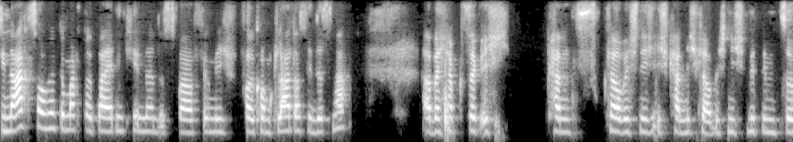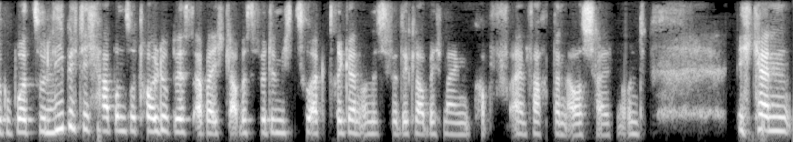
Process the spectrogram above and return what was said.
die Nachsorge gemacht bei beiden Kindern, das war für mich vollkommen klar, dass sie das macht. Aber ich habe gesagt, ich kann es, glaube ich, nicht, ich kann dich, glaube ich, nicht mitnehmen zur Geburt, so lieb ich dich habe und so toll du bist, aber ich glaube, es würde mich zu arg triggern und es würde, glaube ich, meinen Kopf einfach dann ausschalten. Und ich kenne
